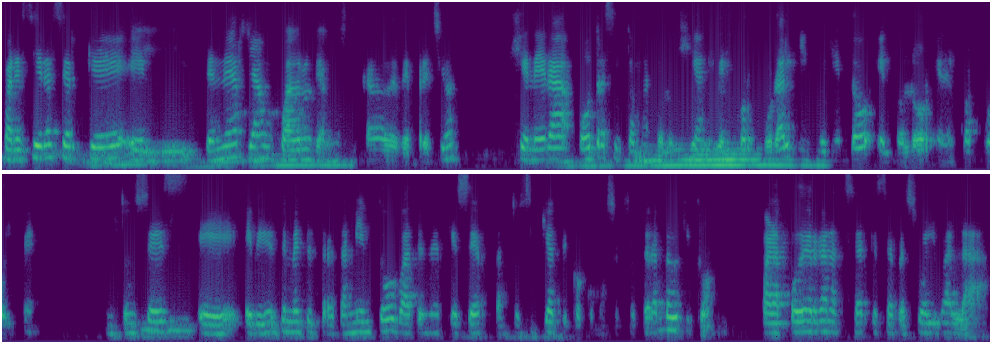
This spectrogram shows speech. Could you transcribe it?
Pareciera ser que el tener ya un cuadro diagnosticado de depresión genera otra sintomatología a nivel corporal, incluyendo el dolor en el cuerpo del pene. Entonces, eh, evidentemente el tratamiento va a tener que ser tanto psiquiátrico como sexoterapéutico para poder garantizar que se resuelva la,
